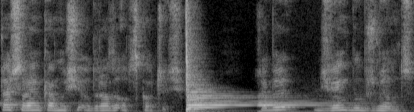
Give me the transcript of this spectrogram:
Też ręka musi od razu odskoczyć, żeby dźwięk był brzmiący.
